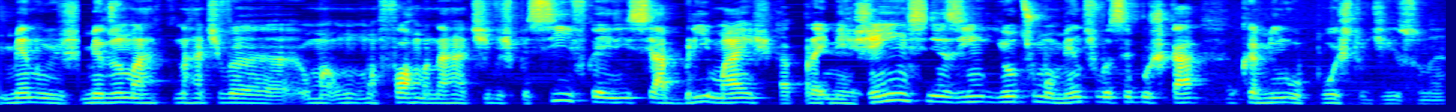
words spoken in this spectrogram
menos, menos uma narrativa, uma, uma forma narrativa específica e se abrir mais para emergências e em outros momentos você buscar o caminho oposto disso, né?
